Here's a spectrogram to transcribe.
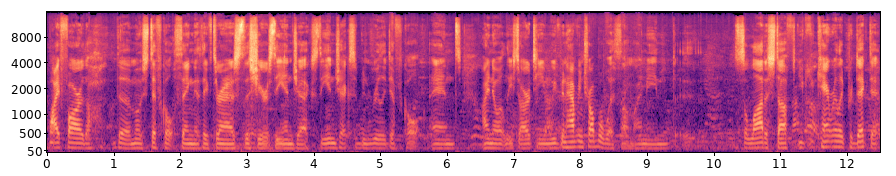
by far the the most difficult thing that they've thrown at us this year is the injects. The injects have been really difficult, and I know at least our team we've been having trouble with them. I mean, it's a lot of stuff. You, you, can't really predict it.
